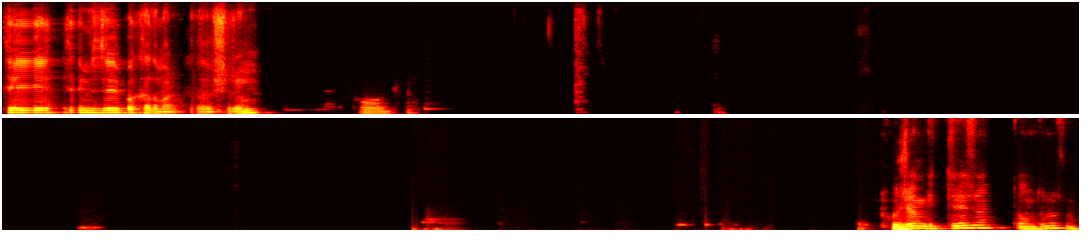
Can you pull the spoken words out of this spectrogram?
TYT'mize bir bakalım arkadaşlarım. O Hocam gittiniz mi? Dondunuz mu?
